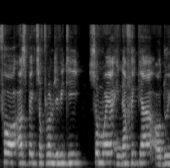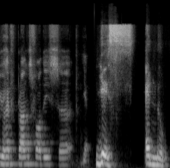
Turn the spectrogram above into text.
four aspects of longevity somewhere in Africa, or do you have plans for this? yeah. Yes and no.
